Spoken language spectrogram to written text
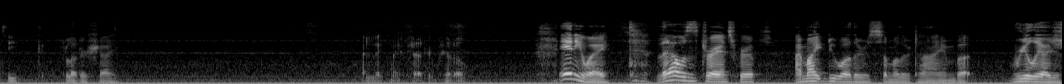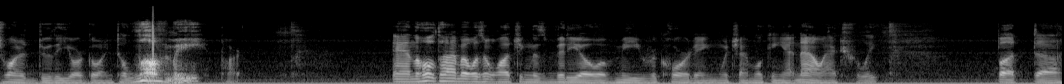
See, Fluttershy. I like my feather pillow. Anyway, that was the transcript. I might do others some other time, but really I just wanted to do the you're going to love me part. And the whole time I wasn't watching this video of me recording, which I'm looking at now actually. But, uh,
